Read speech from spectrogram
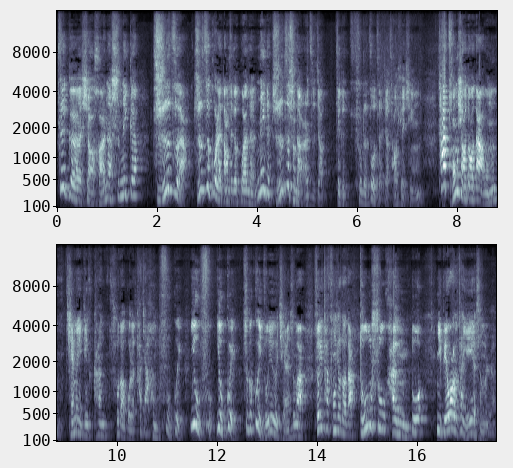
这个小孩呢，是那个侄子啊，侄子过来当这个官的那个侄子生的儿子，叫这个书的作者叫曹雪芹。他从小到大，我们前面已经看说到过了，他家很富贵，又富又贵，是个贵族又有钱，是吗？所以他从小到大读书很多。你别忘了他爷爷什么人？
